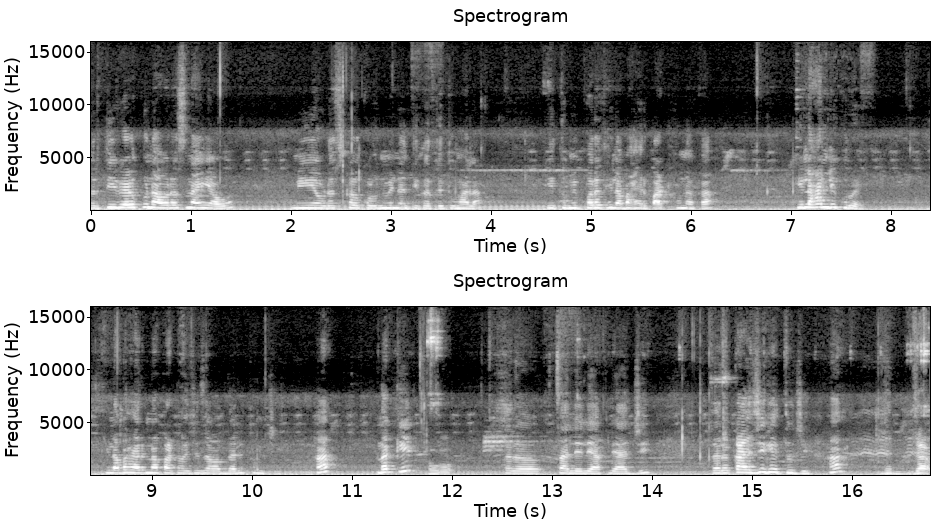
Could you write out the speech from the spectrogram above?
तर ती वेळ कुणावरच नाही यावं. मी एवढंच कळकळून विनंती करते तुम्हाला की तुम्ही परत हिला बाहेर पाठवू नका. ही लहान लेकरू आहे. हिला बाहेर न पाठवायची जबाबदारी तुमची. हां? नक्की? हो. तर चाललेली आहे आपली आजी. तर काळजी घे तुझी. हां? धन्यवाद.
